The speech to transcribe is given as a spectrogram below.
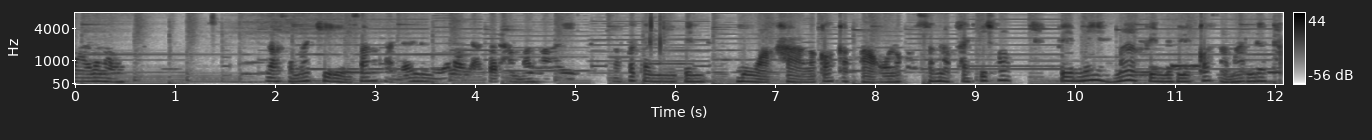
วาดว่าเรา เราสามารถคิดสร้างสรรค์ได้เลยว่าเราอยากจะทำอะไร เราก็จะมีเป็น หมวกค่ะ แล้วก็กระเป๋า แล้วก็สำหรับใครที่ชอบเฟรมไม่ใหญ่มาก เฟรมเล็กๆก็สามารถเลือกท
